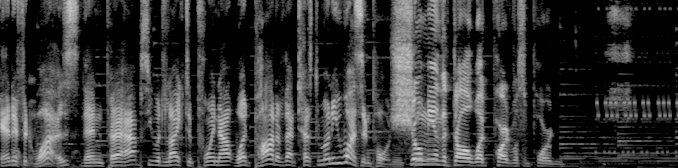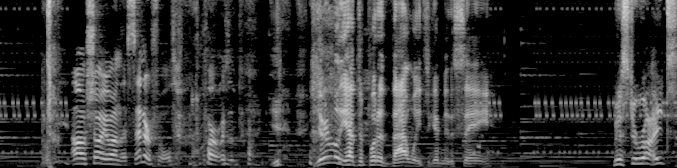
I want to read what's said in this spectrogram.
And Oh if it my God. was, then perhaps you would like to point out what part of that testimony was important. show me on the doll what part was important. I'll show you on the centerfold. part was important. You, you don't really have to put it that way to get me to say. Mr. Wright,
